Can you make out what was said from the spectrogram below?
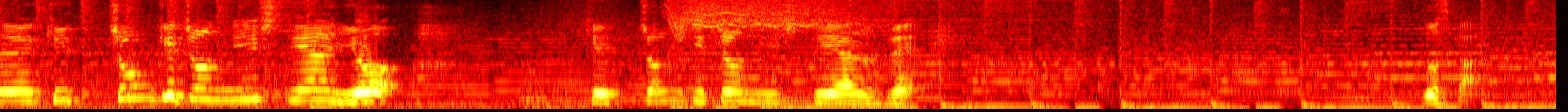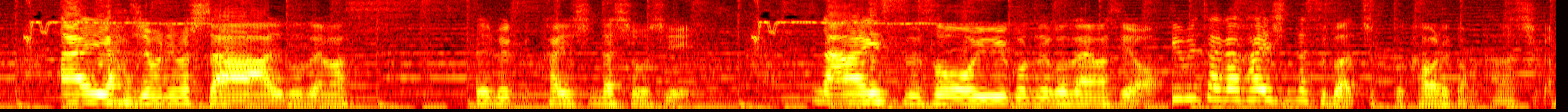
えー、ケッチョンケチョンにしてやんよ。ケッチョンケチョンにしてやるぜ。どうすか？はい、始まりました。ありがとうございます。なるべく会心出してほしい。ナイス、そういうことでございますよ。キメタが会心出せばちょっと変わるかも、話が。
